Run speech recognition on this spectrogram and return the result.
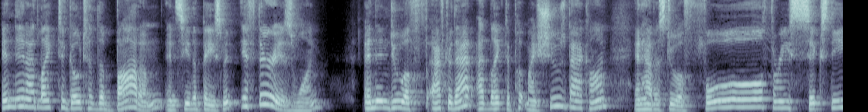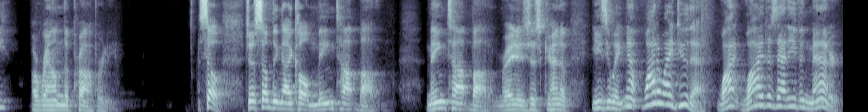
And then i'd like to go to the bottom and see the basement if there is one. And then do a after that i'd like to put my shoes back on and have us do a full 360 around the property so just something i call main top bottom main top bottom, right? It's just kind of easy way. Now, why do I do that? Why, why does that even matter?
